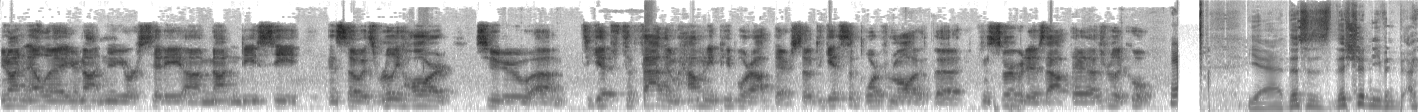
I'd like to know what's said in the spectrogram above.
you're not in LA, you're not in New York City, um, not in DC, and so it's really hard to um, to get to fathom how many people are out there. So to get support from all the conservatives out there, that was really cool. Yeah, this is this shouldn't even. Be, I,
